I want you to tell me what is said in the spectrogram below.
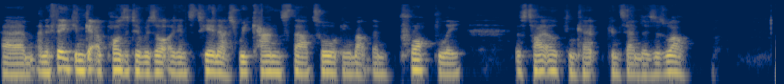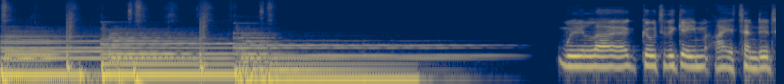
Um, and if they can get a positive result against TNS, we can start talking about them properly as title con- contenders as well. We'll uh, go to the game I attended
